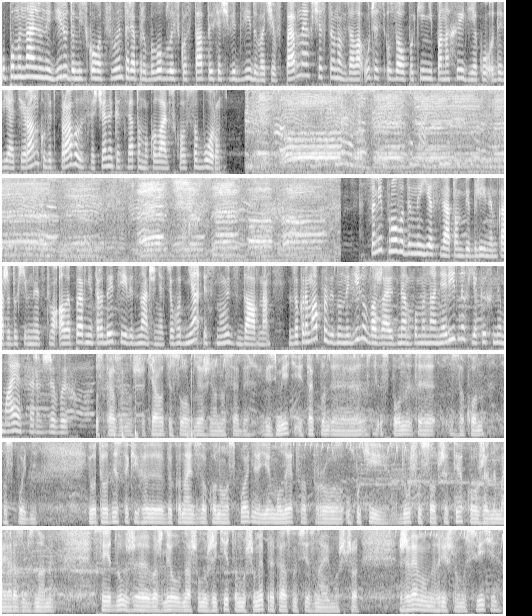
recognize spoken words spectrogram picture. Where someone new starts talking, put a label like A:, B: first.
A: У поминальну неділю до міського цвинтаря прибуло близько 100 тисяч відвідувачів. Певна їх частина взяла участь у заупокійній панахиді, яку о 9 ранку відправили священики Свято-Миколаївського собору. Самі проводи не є святом біблійним, каже духовництво, але певні традиції відзначення цього дня існують здавна. Зокрема, провідну неділю вважають днем поминання рідних, яких немає серед живих.
B: Сказано, що тягати свого ближнього на себе візьміть і так е, сповнити закон Господній. І от одне з таких е, виконань закону Господня є молитва про упокій душу сопших тих, кого вже немає разом з нами. Це є дуже важливо в нашому житті, тому що ми прекрасно всі знаємо, що живемо ми в грішному світі.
